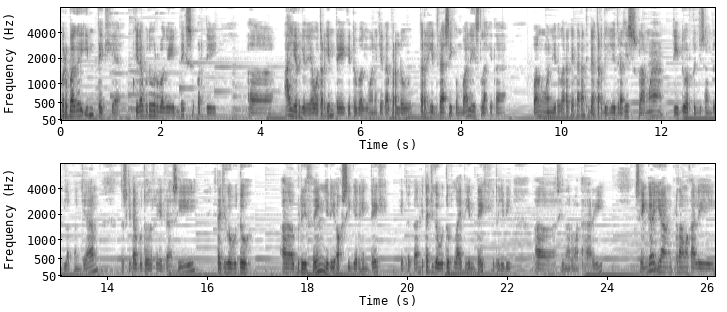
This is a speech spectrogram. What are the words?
berbagai intake ya. Kita butuh berbagai intake seperti uh, air gitu ya, water intake gitu. Bagaimana kita perlu terhidrasi kembali setelah kita bangun gitu. Karena kita kan tidak terhidrasi selama tidur 7 sampai 8 jam. Terus kita butuh terhidrasi kita juga butuh uh, breathing jadi oksigen intake gitu kan. Kita juga butuh light intake gitu jadi uh, sinar matahari. Sehingga yang pertama kali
